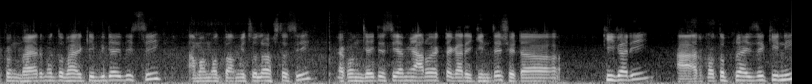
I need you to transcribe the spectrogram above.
এখন ভাইয়ের মতো ভাইকে বিদায় দিচ্ছি। আমার মতো আমি চলে আসতেছি। এখন যাইতেছি আমি আরও একটা গাড়ি কিনতে, সেটা কি গাড়ি আর কত প্রাইসে কিনি,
